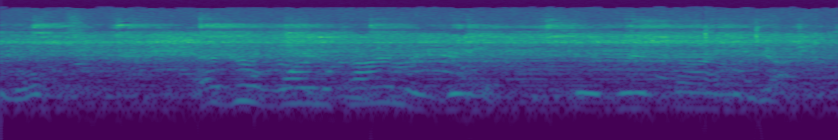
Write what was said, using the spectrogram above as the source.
Cool. Edgar, one at a time or doing it? Two three at a time? What do you got?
